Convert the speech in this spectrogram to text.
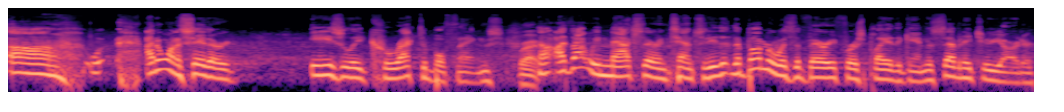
Uh, I don't want to say they're easily correctable things. Right. Now, I thought we matched their intensity. The, the, bummer was the very first play of the game, the 72 yarder.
